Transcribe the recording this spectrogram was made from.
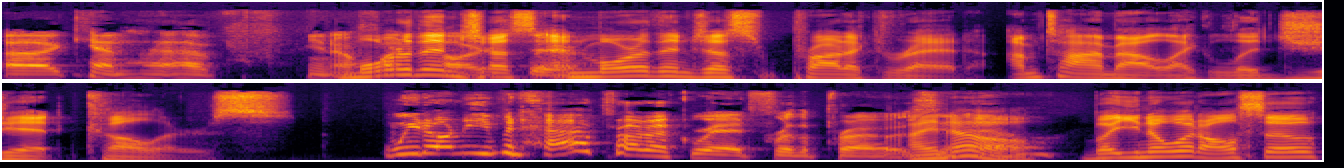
uh, can have you know more than just too. and more than just product red. I'm talking about like legit colors. we don't even have product red for the pros. I you know. But you know what also?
